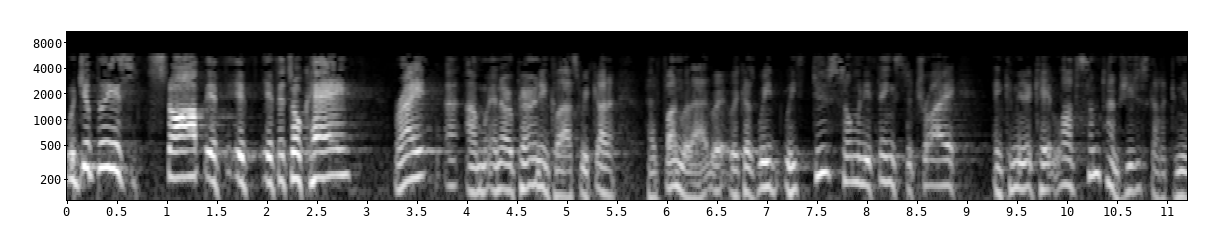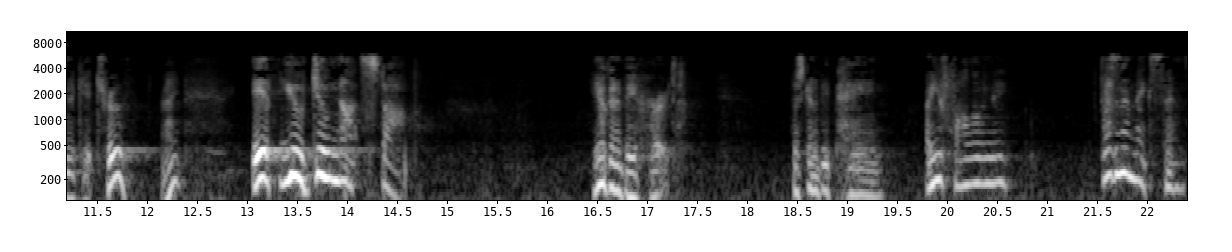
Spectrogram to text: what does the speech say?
would you please stop if, if, if it's okay? Right? Uh, um, in our parenting class, we kind of had fun with that because we, we do so many things to try and communicate love. Sometimes you just got to communicate truth, right? If you do not stop, you're going to be hurt. There's going to be pain. Are you following me? Doesn't it make sense?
